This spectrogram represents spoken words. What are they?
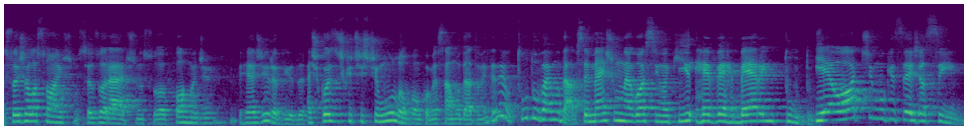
nas suas relações, nos seus horários, na sua forma de reagir à vida. As coisas que te estimulam vão começar a mudar também, entendeu? Tudo vai mudar. Você mexe um negocinho aqui, reverbera em tudo. E é ótimo que seja assim.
